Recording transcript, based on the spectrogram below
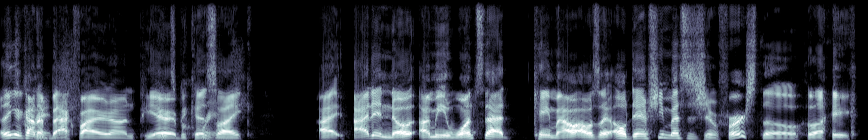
I think it kind of backfired on Pierre It's because cringe. like I I didn't know. I mean, once that came out, I was like, oh damn, she messaged him first though. Like,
